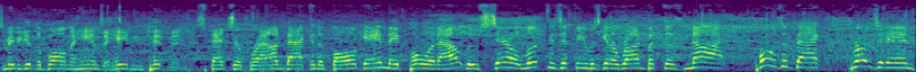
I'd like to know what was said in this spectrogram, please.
to maybe getting the ball in the hands of Hayden Pettway. Spencer Brown back in the ball game. They pull it out. Lucero looked as if he was going to run, but does not. Pulls it back, throws it in.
